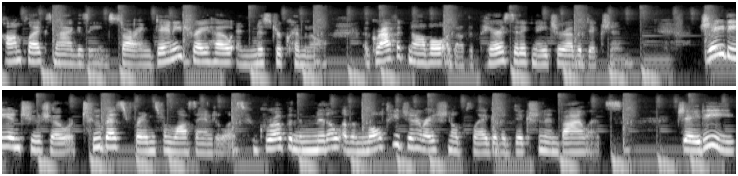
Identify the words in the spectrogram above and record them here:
Complex magazine starring Danny Trejo and Mr. Criminal, a graphic novel about the parasitic nature of addiction. JD and Chucho are two best friends from Los Angeles who grew up in the middle of a multi generational plague of addiction and violence. JD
